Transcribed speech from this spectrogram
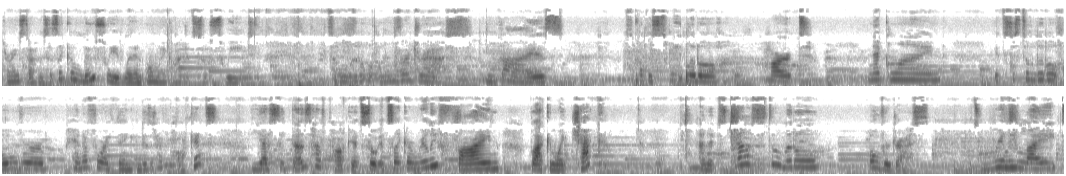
throwing stuff. This is like a loose weave linen. Oh my God, it's so sweet. It's a little overdress. You guys, it's got this sweet little heart neckline. It's just a little over pinafore thing. And does it have pockets? Yes, it does have pockets. So it's like a really fine black and white check. And it's just a little overdress. It's really light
